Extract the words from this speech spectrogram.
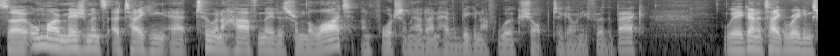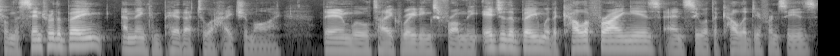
So all my measurements are taking at two and a half meters from the light. Unfortunately, I don't have a big enough workshop to go any further back. We're going to take readings from the center of the beam and then compare that to a HMI. Then we'll take readings from the edge of the beam where the color fraying is and see what the color difference is.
